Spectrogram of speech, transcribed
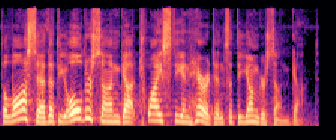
the law said that the older son got twice the inheritance that the younger son got.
